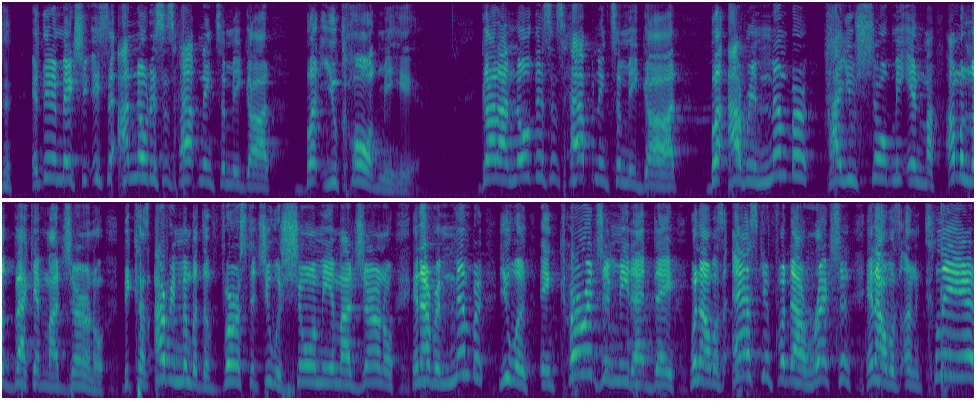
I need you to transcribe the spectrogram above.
and then it makes you, he said, I know this is happening to me, God, but you called me here. God, I know this is happening to me, God, but I remember how you showed me in my, I'm gonna look back at my journal because I remember the verse that you were showing me in my journal. And I remember you were encouraging me that day when I was asking for direction and I was unclear,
